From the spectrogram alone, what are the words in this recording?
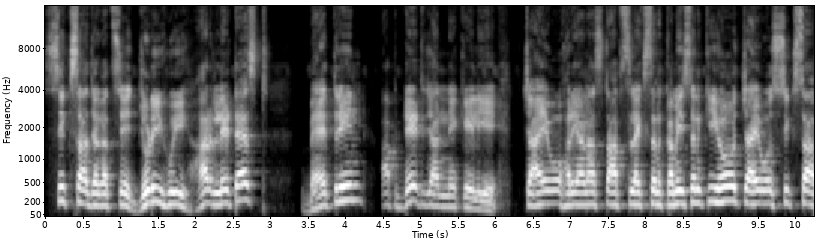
शिक्षा जगत से जुड़ी हुई हर लेटेस्ट बेहतरीन अपडेट जानने के लिए। चाहे वो हरियाणा स्टाफ सिलेक्शन कमीशन की हो, चाहे वो शिक्षा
